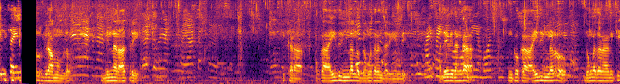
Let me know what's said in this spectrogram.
చిత్తూరు గ్రామంలో నిన్న రాత్రి ఇక్కడ ఒక ఐదు ఇళ్ళలో దొంగతనం జరిగింది. అదేవిధంగా ఇంకొక ఐదు ఇళ్ళలో దొంగతనానికి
